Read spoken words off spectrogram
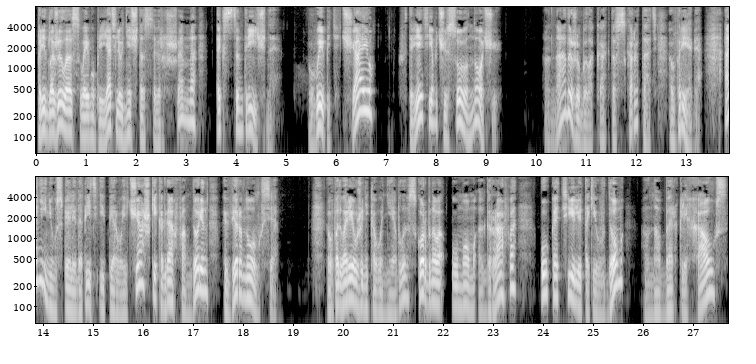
предложила своему приятелю нечто совершенно эксцентричное выпить чаю в третьем часу ночи. Надо же было как-то скоротать время. Они не успели допить и первой чашки, когда Фандорин вернулся. В подворе уже никого не было, скорбного умом графа укатили таки в дом, но Беркли Хаус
